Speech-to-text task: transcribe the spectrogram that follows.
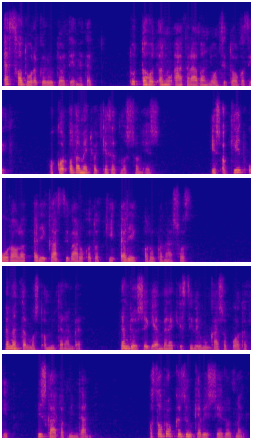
Ez hat óra körül történhetett. Tudta, hogy anyu általában nyolcig dolgozik. Akkor oda megy, hogy kezet mosson és... És a két óra alatt elég gázszivárokat adott ki, elég a robbanáshoz. Bementem most a műterembe. Rendőrségi emberek és civil munkások voltak itt, vizsgáltak mindent. A szobrok közül kevés sérült meg.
